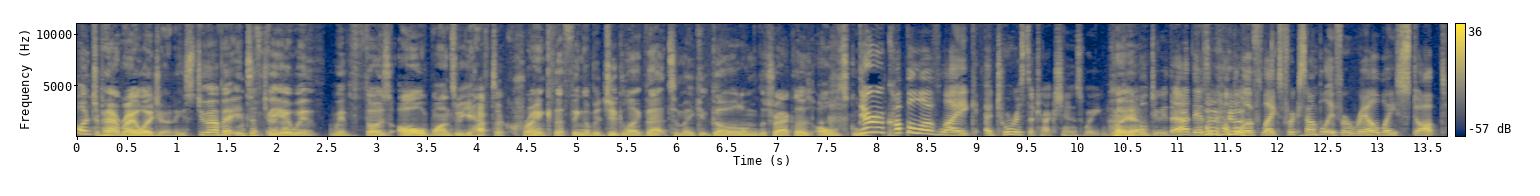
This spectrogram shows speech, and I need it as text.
On Japan railway journeys, do you ever interfere with with those old ones where you have to crank the thing of a jig like that to make it go along the track? Those old school. There are a couple of like uh, tourist attractions where, where Oh, yeah? people do that. There's Oh, a couple yeah. of like, for example, if a railway stopped.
